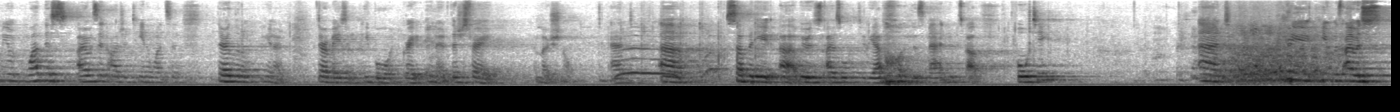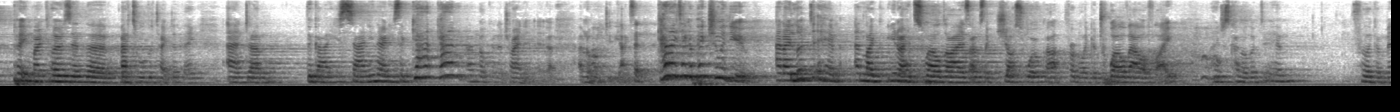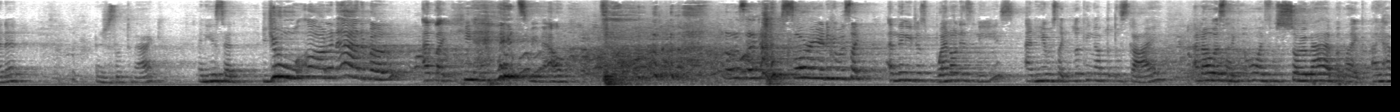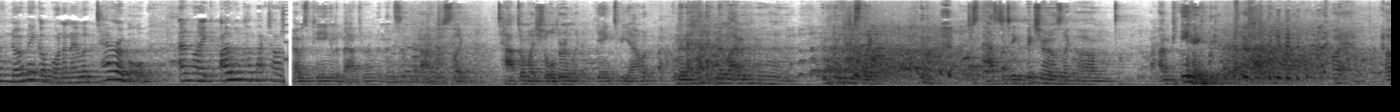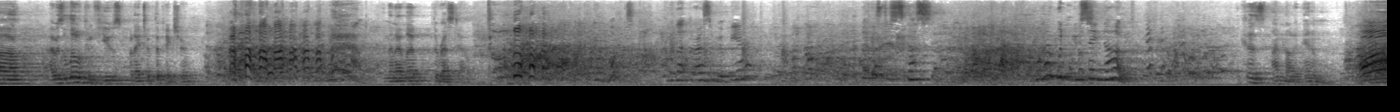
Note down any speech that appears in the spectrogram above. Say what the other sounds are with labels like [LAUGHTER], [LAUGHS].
we won this. I was in Argentina once, and they're a little, you know, they're amazing people and great. You know, they're just very emotional. And um, somebody, uh, we was, I was walking through the airport, [LAUGHS] and this man, he was about forty, and he, he was. I was putting my clothes in the metal detector thing, and um, the guy he's standing there, and he said, "Can, can." I'm not to try and. I'm not to do the accent. Can I take a picture with you? And I looked at him, and like, you know, I had swelled eyes. I was like, just woke up from like a 12 hour flight. And I just kind of looked at him for like a minute and just looked back. And he said, You are an animal! And like, he [LAUGHS] hates me now. and [LAUGHS] I was like, I'm sorry. And he was like, and then he just went on his knees and he was like looking up at the sky. And I was like, oh, I feel so bad, but like I have no makeup on and I look terrible. And like I will come back to our. I was peeing in the bathroom and then some guy just like tapped on my shoulder and like yanked me out. And then, and then I, [LAUGHS] and then he just like [LAUGHS] just asked to take a picture and I was like, um, I'm peeing. [LAUGHS] but uh, I was a little confused, but I took the picture. and then I let the rest out. what? You let the rest of your pee out? That is disgusting. Why wouldn't you say no? Because I'm not an animal. Oh!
